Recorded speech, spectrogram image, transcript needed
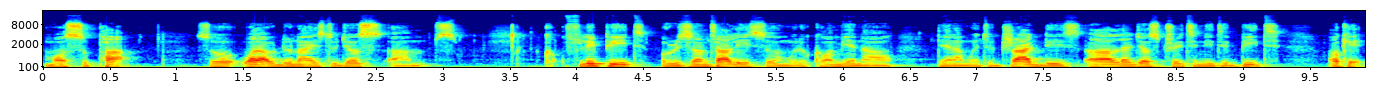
more superb. So what i'll do now is to just um, flip it horizontally. So i'm going to come here now. Then i'm going to drag this. Uh, let's just straighten it a bit. Okay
